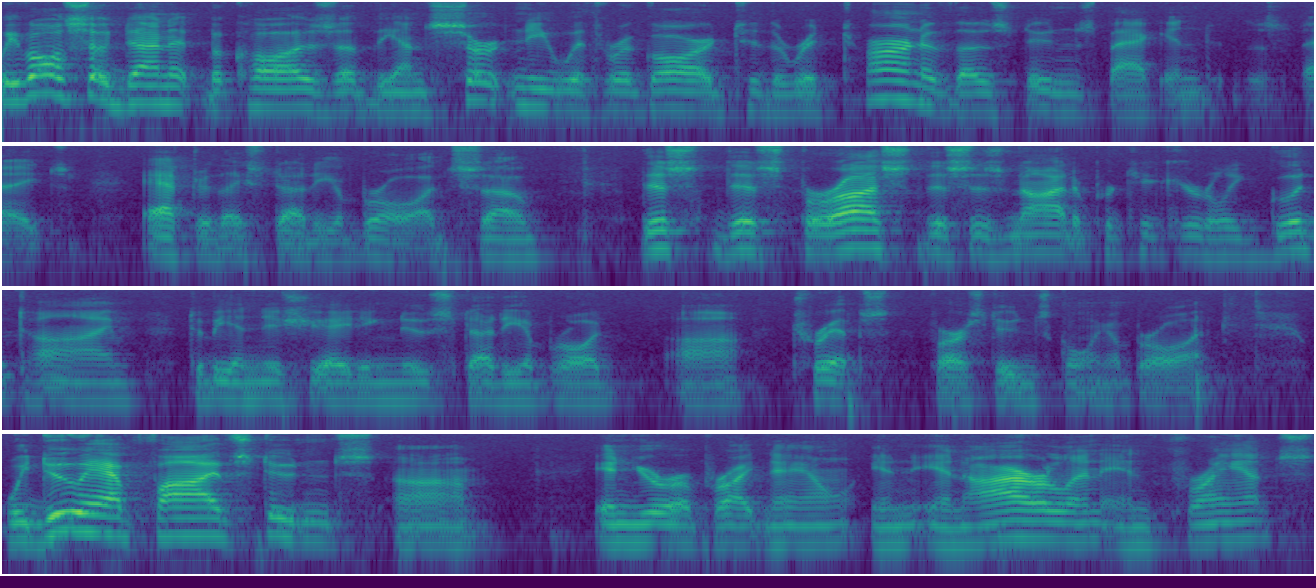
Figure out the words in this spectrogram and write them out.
We've also done it because of the uncertainty with regard to the return of those students back into the States after they study abroad. So this, this, for us, this is not a particularly good time to be initiating new study abroad uh, trips for our students going abroad. We do have five students um, in Europe right now, in, in Ireland and France.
